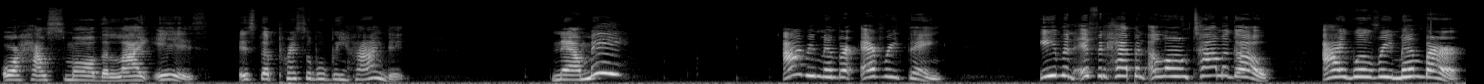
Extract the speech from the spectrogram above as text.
or how small the lie is, it's the principle behind it. Now, me, I remember everything. Even if it happened a long time ago, I will remember.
